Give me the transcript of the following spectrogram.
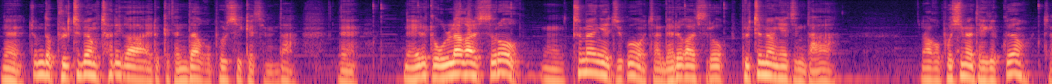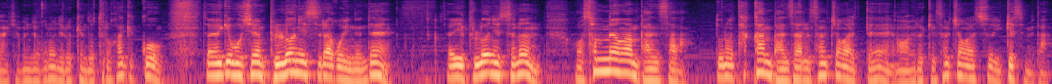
네, 좀 더 불투명 처리가 이렇게 된다고 볼 수 있겠습니다. 네, 네, 이렇게 올라갈수록 음, 투명해지고 자 내려갈수록 불투명해진다. 라고 보시면 되겠고요. 자, 기본적으로는 이렇게 놓도록 하겠고 자, 여기 보시면 블러니스라고 있는데 자, 이 blurriness는 어, 선명한 반사 또는 탁한 반사를 설정할 때 어, 이렇게 설정할 수 있겠습니다.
